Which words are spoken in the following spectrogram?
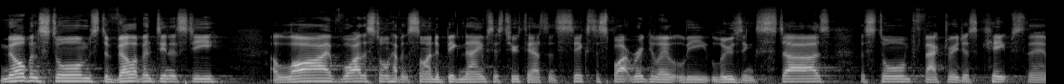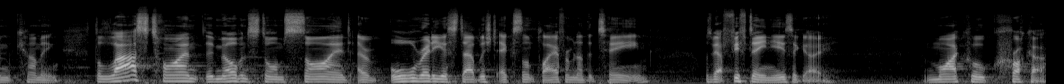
Melbourne Storm's development dynasty alive, why the Storm haven't signed a big name since 2006, despite regularly losing stars. The Storm factory just keeps them coming. The last time the Melbourne Storm signed an already established excellent player from another team was about 15 years ago. Michael Crocker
